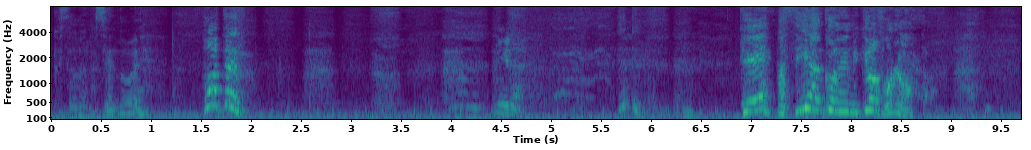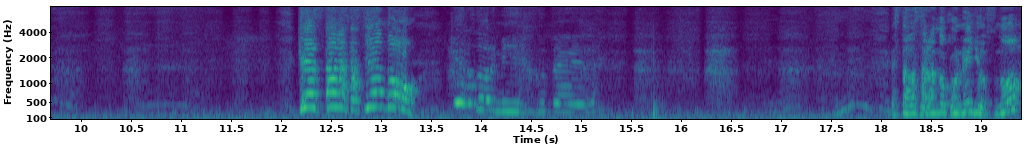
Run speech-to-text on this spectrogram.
¿Qué estaban haciendo, eh? Mira, ¿Qué hacían con el micrófono? ¿Qué estabas haciendo? Quiero dormir, Joder. Estabas hablando con ellos, ¿no?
